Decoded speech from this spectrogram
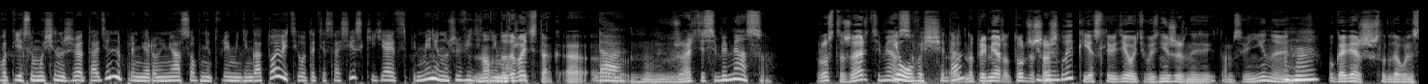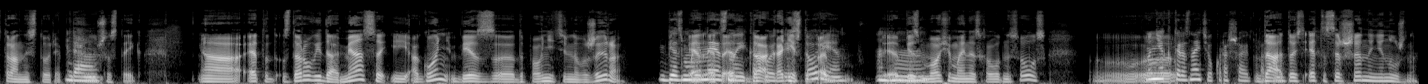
Вот если мужчина живет один, например, у него особо нет времени готовить, и вот эти сосиски, яйца, пельмени он уже видеть Ну, не ну может. давайте так, э, Да. э, ну, жарьте себе мясо. Просто жарьте мясо. И овощи, да? Э, Например, тот же шашлык, если вы делаете его из нежирной там, свинины, Мгм. Ну, говяжий шашлык довольно странная история, опять Да. лучше стейк. А, Это здоровая еда, мясо и огонь без э, дополнительного жира. Без майонезной это- да, какой-то конечно, истории. Мгм. без вообще майонез, холодный соус. э, Ну, некоторые, знаете, украшают потом. Да, то есть это совершенно не нужно.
